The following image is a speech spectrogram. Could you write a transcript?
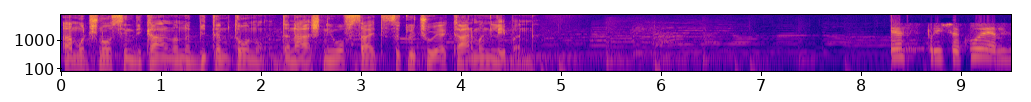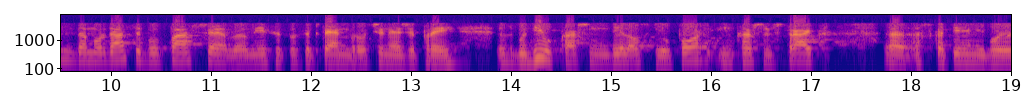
a močno sindikalno nabitem tonu današnji offside zaključuje Karmen Leben. Jaz pričakujem, da morda se bo pa še v mesecu septembru, če ne že prej, zgodil kakšen delovski upor in kakšen štrajk, eh, s katerimi bojo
